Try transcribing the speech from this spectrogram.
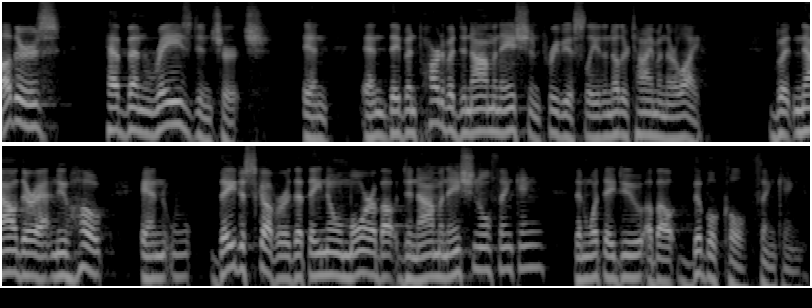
Others have been raised in church, and and they've been part of a denomination previously at another time in their life. But now they're at New Hope, and they discover that they know more about denominational thinking than what they do about biblical thinking.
